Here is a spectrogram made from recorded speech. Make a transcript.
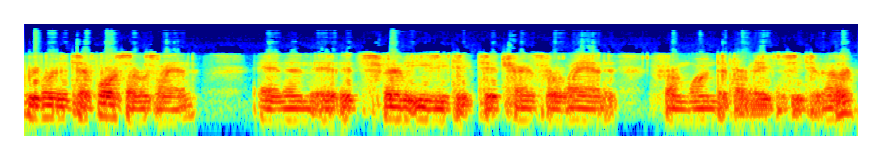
reverted to Forest Service land, and then it, it's fairly easy to, to transfer land from one department agency to another.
